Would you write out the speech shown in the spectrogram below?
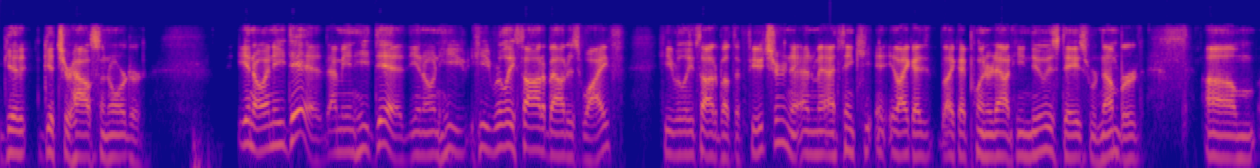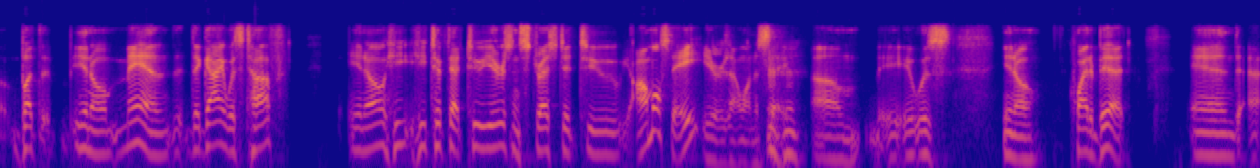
get get your house in order you know, and he did. I mean, he did. You know, and he he really thought about his wife. He really thought about the future, and, and I think, he, like I like I pointed out, he knew his days were numbered. Um, but the, you know, man, the, the guy was tough. You know, he he took that two years and stretched it to almost eight years. I want to say. Mm-hmm. Um, it, was, you know, quite a bit. And uh,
